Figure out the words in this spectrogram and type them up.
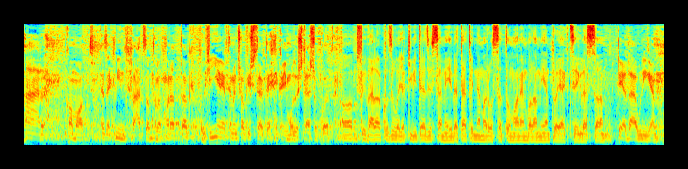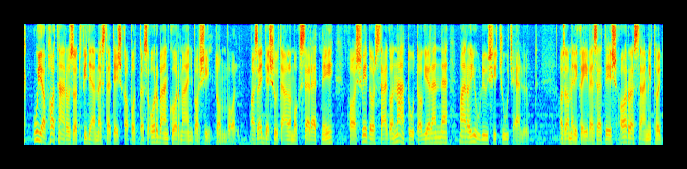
Ár, kamat, ezek mind változatlanok maradtak, úgyhogy ilyen értelemben csak is technikai módosítások voltak. A fővállalkozó vagy a kivitelező személyébe, tehát hogy nem a rosszatom, hanem valamilyen projektcég lesz a... Például igen. Újabb határozott figyelmeztetés kapott az Orbán kormány Washingtonból. Az Egyesült Államok szeretné, ha a Svédország a NATO tagja lenne már a júliusi csúcs előtt. Az amerikai vezetés arra számít, hogy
